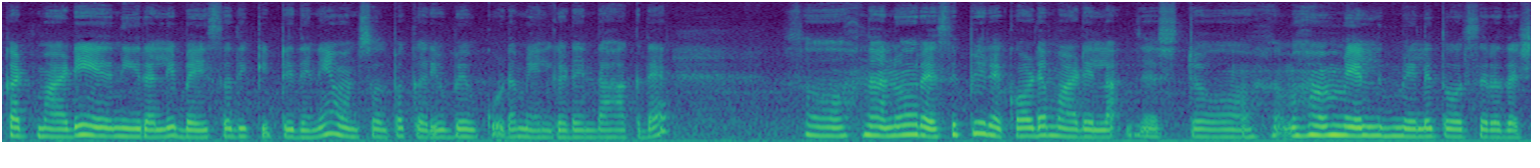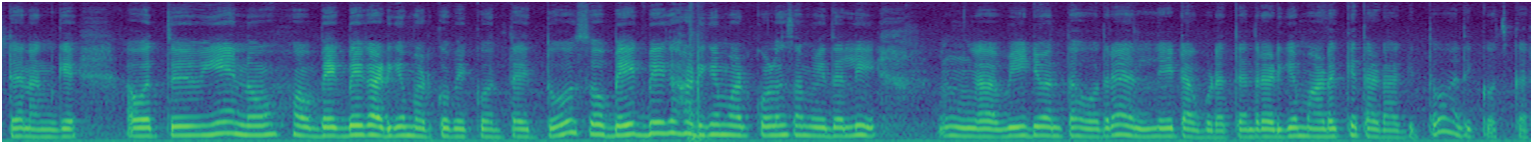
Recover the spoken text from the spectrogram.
ಕಟ್ ಮಾಡಿ ನೀರಲ್ಲಿ ಬೇಯಿಸೋದಕ್ಕೆ ಇಟ್ಟಿದ್ದೀನಿ ಒಂದು ಸ್ವಲ್ಪ ಕರಿಬೇವು ಕೂಡ ಮೇಲ್ಗಡೆಯಿಂದ ಹಾಕಿದೆ. ಸೊ ನಾನು ರೆಸಿಪಿ ರೆಕಾರ್ಡೇ ಮಾಡಿಲ್ಲ. ಜಸ್ಟು ಮೇಲಿನ ಮೇಲೆ ತೋರಿಸಿರೋದಷ್ಟೇ ನನಗೆ. ಅವತ್ತು ಏನು, ಬೇಗ ಬೇಗ ಅಡುಗೆ ಮಾಡ್ಕೋಬೇಕು ಅಂತ ಇತ್ತು. ಸೊ ಬೇಗ ಬೇಗ ಅಡುಗೆ ಮಾಡ್ಕೊಳ್ಳೋ ಸಮಯದಲ್ಲಿ ವಿಡಿಯೋ ಅಂತ ಹೋದರೆ ಲೇಟ್ ಆಗಿಬಿಡುತ್ತೆ. ಅಂದರೆ ಅಡುಗೆ ಮಾಡೋಕ್ಕೆ ತಡ ಆಗಿತ್ತು. ಅದಕ್ಕೋಸ್ಕರ.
